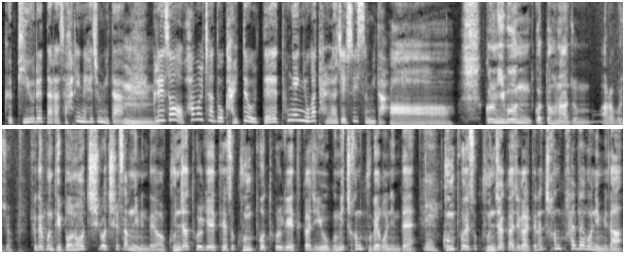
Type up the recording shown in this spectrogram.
그 비율에 따라서 할인을 해줍니다. 음. 그래서 화물차도 갈 때 올 때 통행료 가 달라질 수 있습니다. 아, 그럼 이분 것도 하나 좀 알아보죠. 휴대폰 뒷번호 7573님인데요. 군자 톨게이트에서 군포 톨게이트까지 요금이 1,900원인데 네. 군포에서 군자까지 갈 때는 1,800원입니다.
